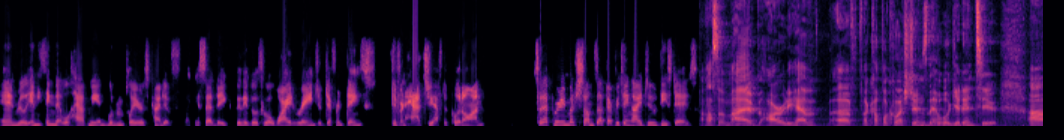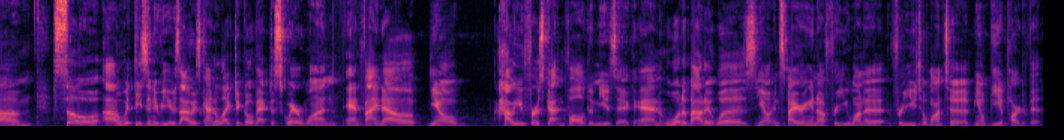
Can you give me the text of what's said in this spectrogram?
and really anything that will have me. And woodwind players kind of, like I said, they they go through a wide range of different things, different hats you have to put on. So that pretty much sums up everything I do these days. Awesome. I already have a, a couple questions that we'll get into. Um, so uh, with these interviews, I always kind of like to go back to square one and find out, you know, how you first got involved in music and what about it was you know inspiring enough for you want to for you to want to you know be a part of it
